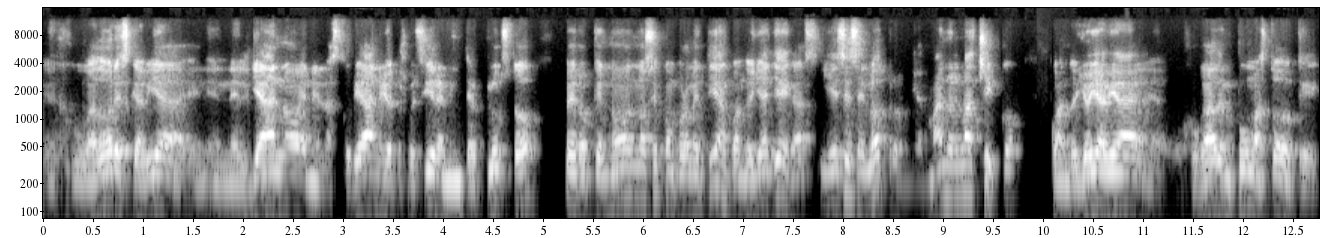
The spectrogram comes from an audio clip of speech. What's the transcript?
eh, jugadores que había en, en, el llano, en el asturiano, yo te puedo decir, en Interclubs, todo, pero que no, no se comprometían. Cuando ya llegas, y ese es el otro, mi hermano el más chico, cuando yo ya había jugado en Pumas todo, que,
